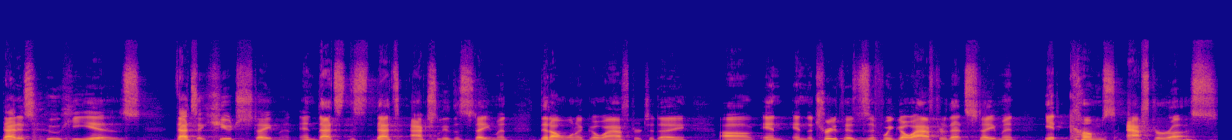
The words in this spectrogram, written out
that is who He is. That's a huge statement, and that's the, that's actually the statement that I want to go after today. Uh, and and the truth is, if we go after that statement, it comes after us.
